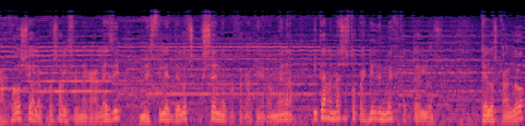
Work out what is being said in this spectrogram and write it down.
Καθώς οι αλλοπρόσαλοι Σενεγαλέζοι, με στυλ εντελώς ξένο προ τα καθιερωμένα, ήταν μέσα στο παιχνίδι μέχρι το τέλος. Τέλος καλό,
